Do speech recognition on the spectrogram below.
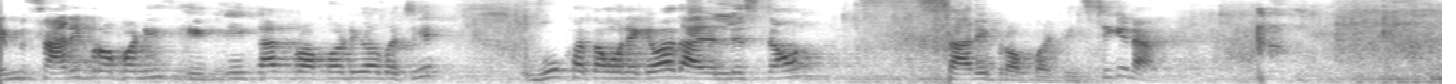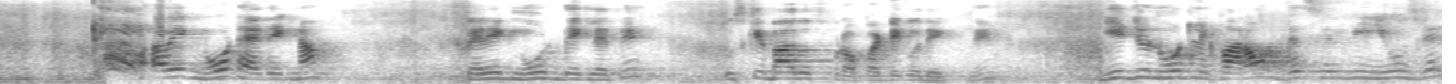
में सारी प्रॉपर्टीज़ एक, एक आध प्रॉपर्टी और बची है वो खत्म होने के बाद आई लिस्ट डाउन सारी प्रॉपर्टीज़ ठीक है ना? अब एक नोट है, देखना। पहले एक नोट देख लेते हैं, उसके बाद उस प्रॉपर्टी को देखते हैं। ये जो नोट लिखवा रहा हूँ this will be use in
